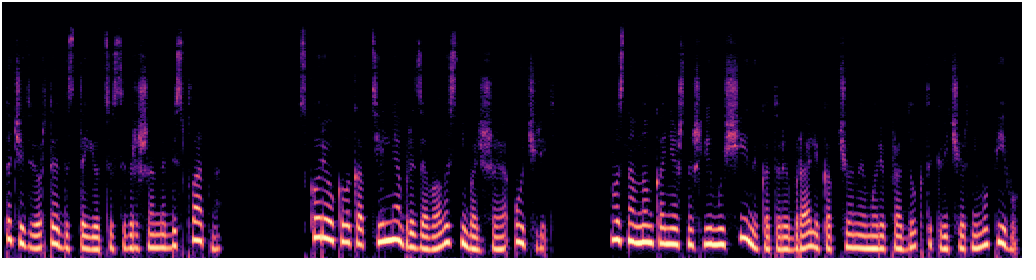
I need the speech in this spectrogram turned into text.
то четвертая достается совершенно бесплатно. Вскоре около коптильни образовалась небольшая очередь. В основном, конечно, шли мужчины, которые брали копченые морепродукты к вечернему пиву.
